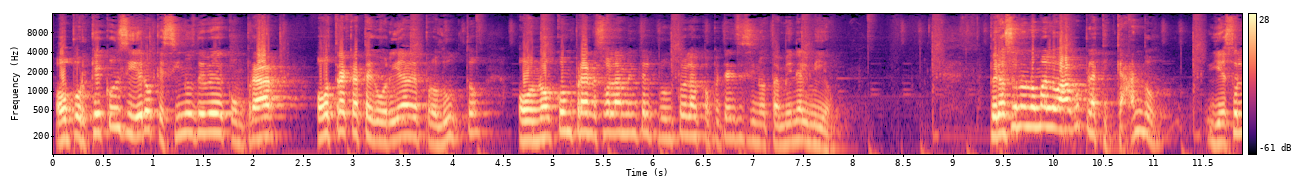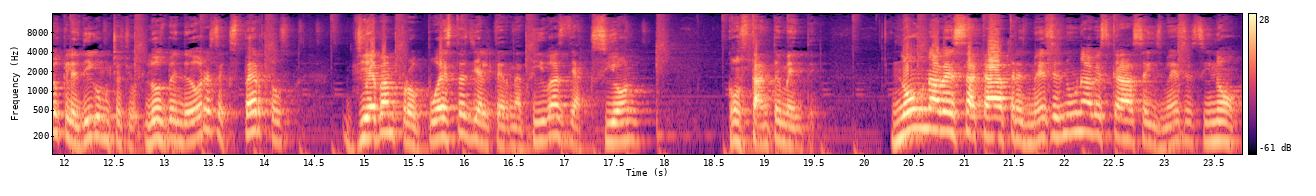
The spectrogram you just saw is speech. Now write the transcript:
O por qué considero que sí nos debe de comprar otra categoría de producto o no comprar solamente el producto de la competencia, sino también el mío. Pero eso no nomás lo hago platicando. Y eso es lo que les digo muchachos, los vendedores expertos llevan propuestas y alternativas de acción constantemente. No una vez a cada tres meses, no una vez cada seis meses, sino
